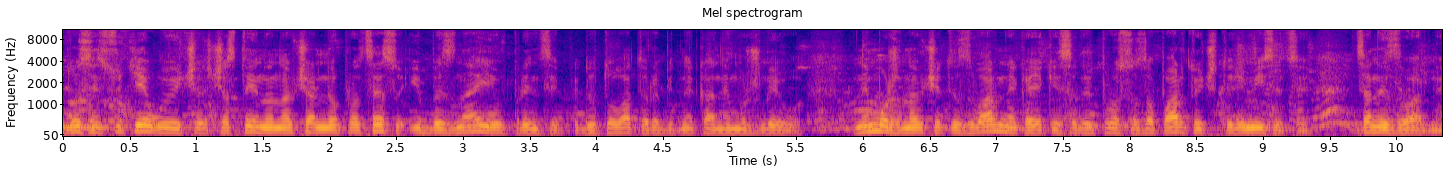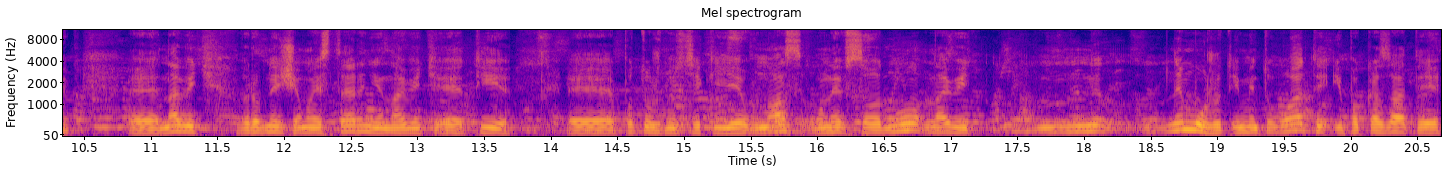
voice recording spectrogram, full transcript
досить суттєвою частиною навчального процесу, і без неї, в принципі, підготувати робітника неможливо. Не можна навчити зварника, який сидить просто за партою 4 місяці. Це не зварник. Е, навіть виробничі майстерні, навіть е, ті потужності, які є в нас, вони все одно навіть не можуть імітувати і показати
